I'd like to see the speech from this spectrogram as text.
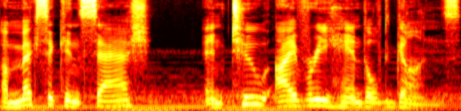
a Mexican sash, and two ivory handled guns.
